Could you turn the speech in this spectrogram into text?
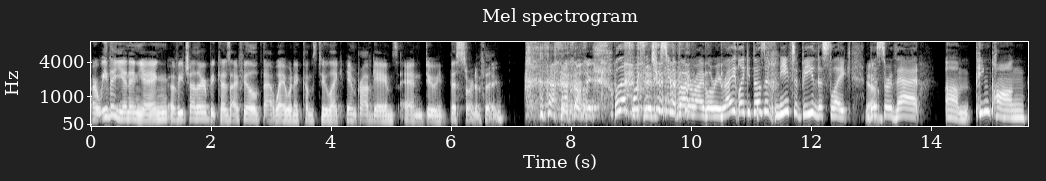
Are we the yin and yang of each other? Because I feel that way when it comes to like improv games and doing this sort of thing. Well, that's what's interesting about a rivalry, right? Like it doesn't need to be this like this or that um ping pong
